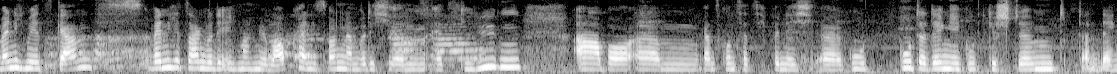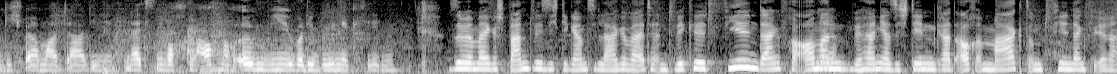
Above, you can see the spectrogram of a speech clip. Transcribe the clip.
wenn ich mir jetzt ganz, wenn ich jetzt sagen würde, ich mache mir überhaupt keine Sorgen, dann würde ich ähm, jetzt lügen. Aber ähm, ganz grundsätzlich bin ich äh, gut, guter Dinge, gut gestimmt. Dann denke ich, werden wir da die nächsten Wochen auch noch irgendwie über die Bühne kriegen sind wir mal gespannt, wie sich die ganze Lage weiterentwickelt. Vielen Dank, Frau Aumann. Ja. Wir hören ja, Sie stehen gerade auch im Markt und vielen Dank für Ihre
